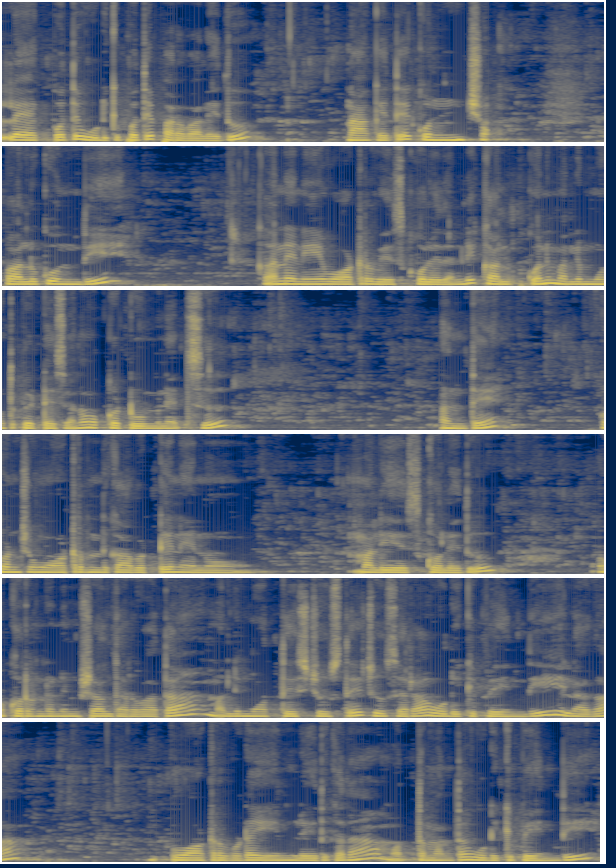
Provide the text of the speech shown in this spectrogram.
లేకపోతే ఉడికిపోతే పర్వాలేదు. నాకైతే కొంచెం పలుకు ఉంది. కానీ నేను ఏ వాటర్ వేసుకోలేదండి. కలుపుకొని మళ్ళీ మూత పెట్టేశాను. ఒక టూ మినిట్స్. అంతే. కొంచెం వాటర్ ఉంది కాబట్టి నేను మళ్ళీ వేసుకోలేదు. ఒక రెండు నిమిషాల తర్వాత మళ్ళీ మూత తీసి చూస్తే చూసారా? ఉడికిపోయింది. ఇలాగా వాటర్ కూడా ఏం లేదు కదా. మొత్తం అంతా ఉడికిపోయింది.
